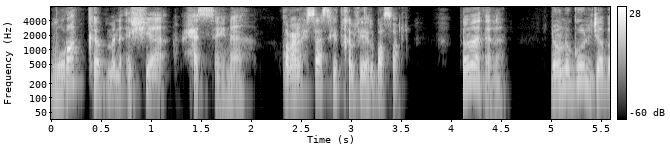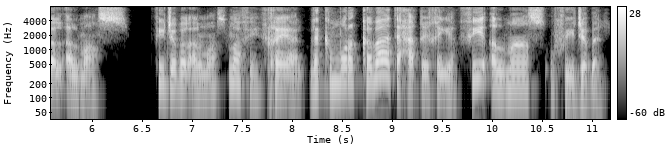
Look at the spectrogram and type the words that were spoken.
مركب من أشياء حسيناها. طبعا الإحساس يدخل فيه البصر. فمثلا لو نقول جبل ألماس في جبل ألماس؟ ما في خيال. لكن مركباته حقيقية في ألماس وفي جبل.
